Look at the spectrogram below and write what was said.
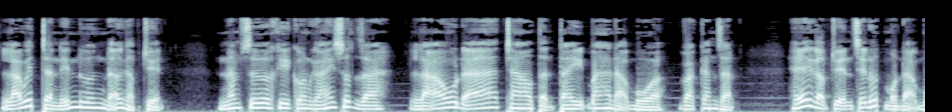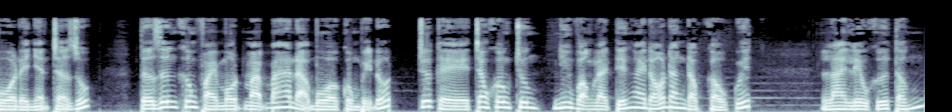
lão biết Trần Đến Nương đã gặp chuyện. Năm xưa khi con gái xuất ra, lão đã trao tận tay ba đạo bùa và căn dặn. Hễ gặp chuyện sẽ đốt một đạo bùa để nhận trợ giúp. Tự dưng không phải một mà ba đạo bùa cùng bị đốt. Chưa kể trong không trung như vọng lại tiếng ai đó đang đọc khẩu quyết. Lai liêu khứ tống,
